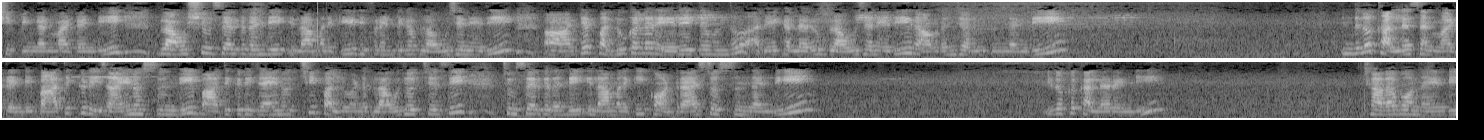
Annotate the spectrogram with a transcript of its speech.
షిప్పింగ్ అనమాట అండి. బ్లౌజ్ చూసారు కదండి ఇలా మనకి డిఫరెంట్గా బ్లౌజ్ అనేది అంటే పళ్ళు కలర్ ఏదైతే ఉందో అదే కలర్ బ్లౌజ్ అనేది రావడం జరుగుతుందండి. ఇందులో కలర్స్ అన్నమాట అండి. బాతిక్ డిజైన్ వస్తుంది. బాతిక్ డిజైన్ వచ్చి పళ్ళు అండ్ బ్లౌజ్ వచ్చేసి చూసారు కదండి. ఇలా మనకి కాంట్రాస్ట్ వస్తుందండి. ఇదొక కలర్ అండి. చాలా బాగున్నాయండి.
